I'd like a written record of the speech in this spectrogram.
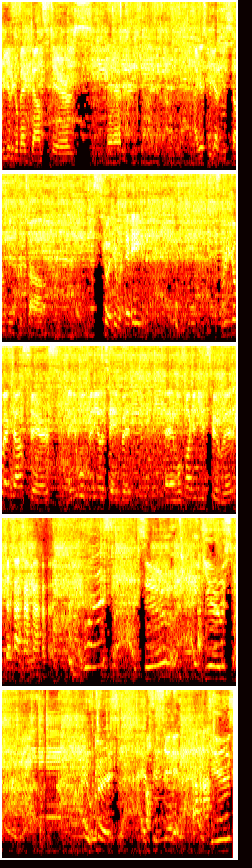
we gotta go back downstairs, and I guess we gotta do something for Tom. So anyway, so we're gonna go back downstairs. Maybe we'll videotape it, and we'll fucking YouTube it. to accuse. I was. Oh shit. Accuse.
